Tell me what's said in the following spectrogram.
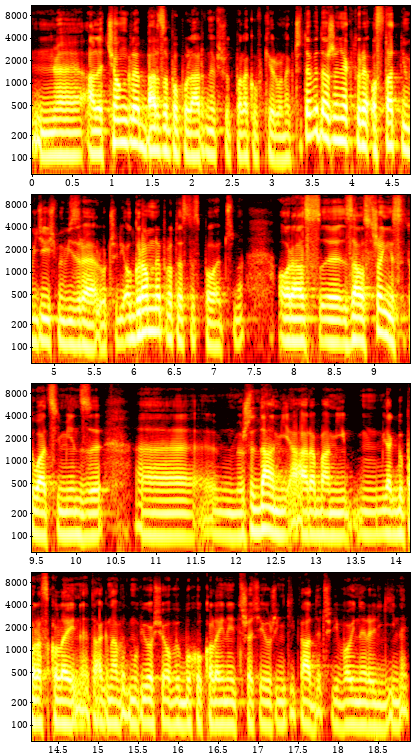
Mm, e, ale ciągle bardzo popularny wśród Polaków kierunek. Czy te wydarzenia, które ostatnio widzieliśmy w Izraelu, czyli ogromne protesty społeczne oraz e, zaostrzenie sytuacji między e, Żydami a Arabami jakby po raz kolejny, tak? Nawet mówiło się o wybuchu kolejnej, trzeciej już intifady, czyli wojny religijnej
